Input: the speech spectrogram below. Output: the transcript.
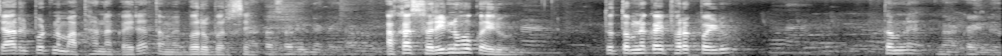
ચાર રિપોર્ટના માથાના કર્યા તમે? બરોબર છે. આખા શરીર શરીરનું શું કર્યું? તો તમને કંઈ ફરક પડ્યું? તમને? કઈ નથી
